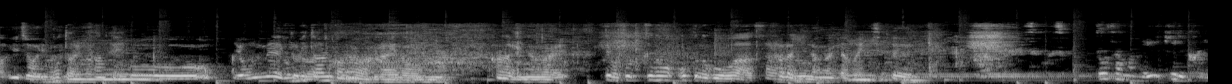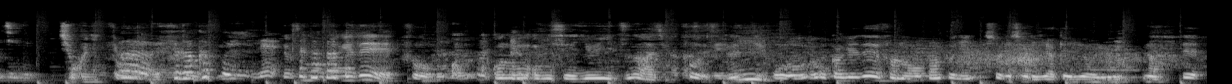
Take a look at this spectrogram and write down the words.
ー以上ありますもっとありますね。3.5、4メートル4メートルあるかな。ぐらいの。かなり長い。でもそっちの奥の方はささらに長い。長いんですよね。でお父様が生きる感じに。職人。うん、すごいかっこいいね。でもそのおかげで、そう。ここのお店唯一の味がそうです出せているっていう。ね。おおかげで、その、本当に処理処理焼けるようになって、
